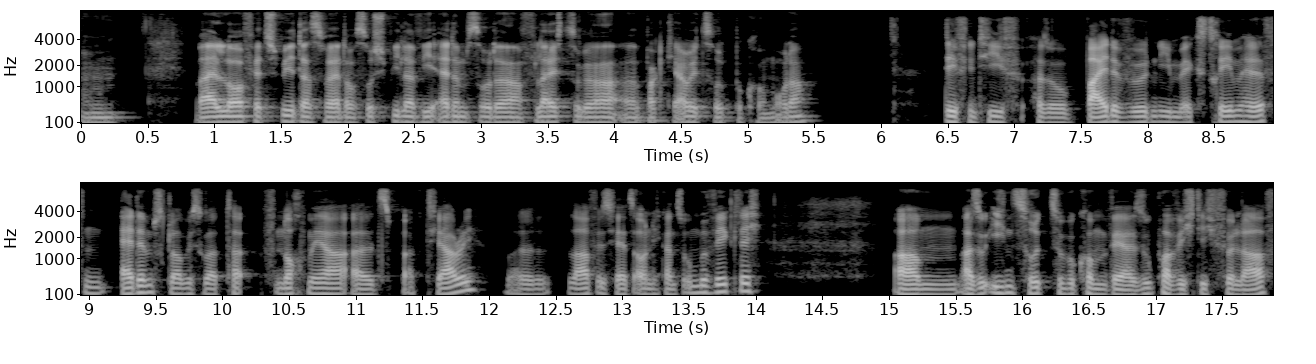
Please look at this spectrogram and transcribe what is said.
ähm, weil Love jetzt spielt, dass wir halt auch so Spieler wie Adams oder vielleicht sogar äh, Bakhtiari zurückbekommen, oder? Definitiv. Also beide würden ihm extrem helfen. Adams, glaube ich, sogar noch mehr als Bakhtiari, weil Love ist ja jetzt auch nicht ganz unbeweglich. Ähm, also ihn zurückzubekommen wäre super wichtig für Love,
